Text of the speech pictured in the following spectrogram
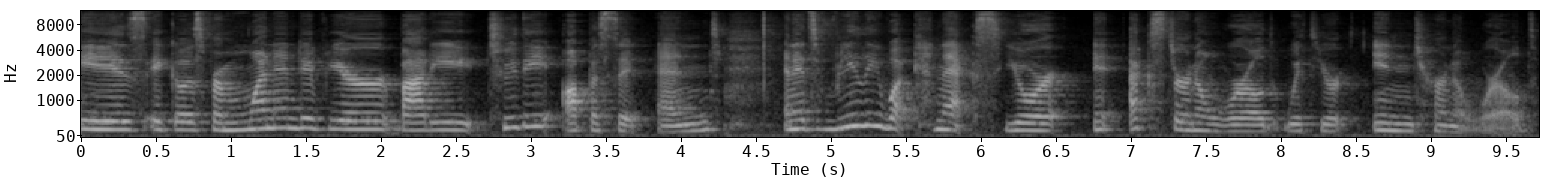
is it goes from one end of your body to the opposite end and it's really what connects your external world with your internal world.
